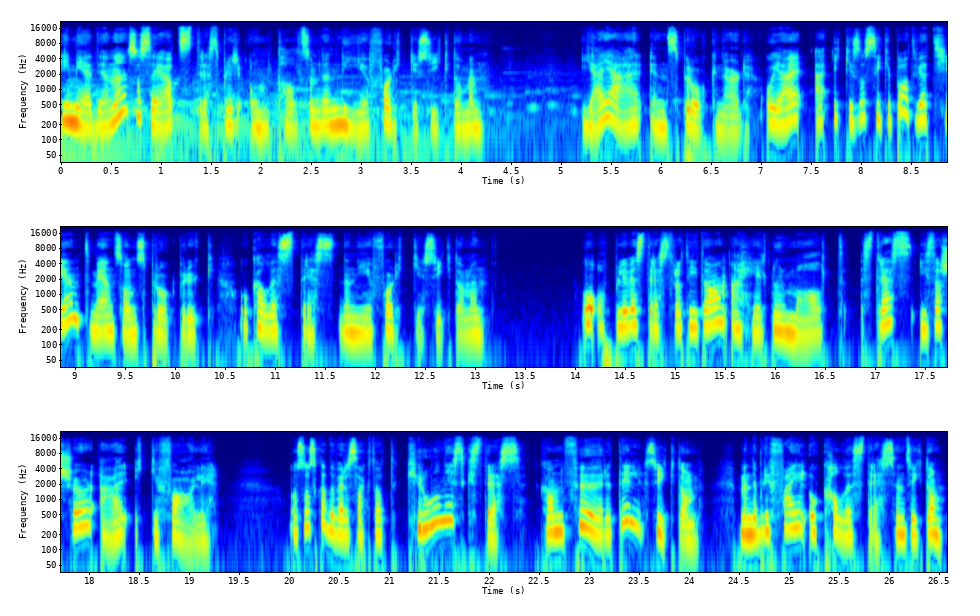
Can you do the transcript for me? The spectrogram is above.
I mediene så ser jeg at stress blir omtalt som den nye folkesykdommen. Jeg er en språknerd, og jeg er ikke så sikker på at vi er tjent med en sånn språkbruk, å kalle stress den nye folkesykdommen. Å oppleve stress fra tid til annen er helt normalt, stress i seg sjøl er ikke farlig. Og så skal det være sagt at kronisk stress kan føre til sykdom, men det blir feil å kalle stress en sykdom.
